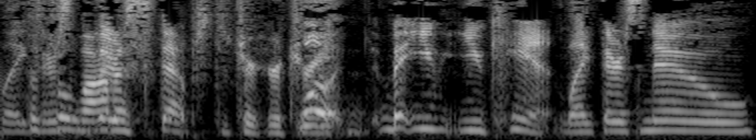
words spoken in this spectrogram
like there's there's a lot of steps to trick or treat. well, but you you can't like there's no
